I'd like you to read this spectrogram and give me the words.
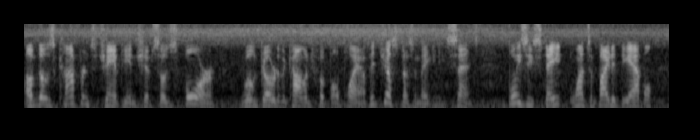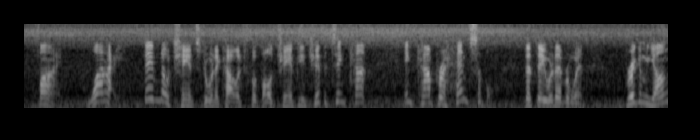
of those conference championships, those four, will go to the college football playoff. It just doesn't make any sense. Boise State wants a bite at the apple. Fine. Why? Have no chance to win a college football championship. It's incom- incomprehensible that they would ever win. Brigham Young,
